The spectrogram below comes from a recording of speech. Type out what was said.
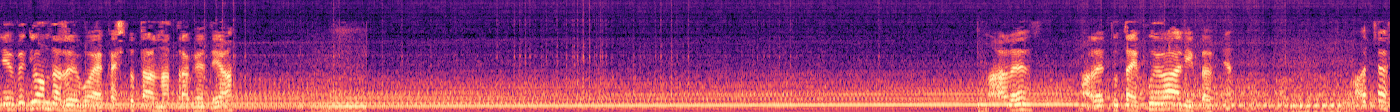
Nie wygląda, żeby była jakaś totalna tragedia. Ale, ale tutaj pływali pewnie. Chociaż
